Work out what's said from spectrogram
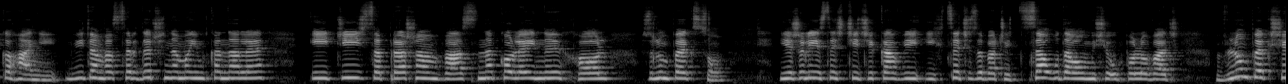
kochani, witam Was serdecznie na moim kanale i dziś zapraszam Was na kolejny haul z Lumpeksu. Jeżeli jesteście ciekawi i chcecie zobaczyć co udało mi się upolować w Lumpeksie,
